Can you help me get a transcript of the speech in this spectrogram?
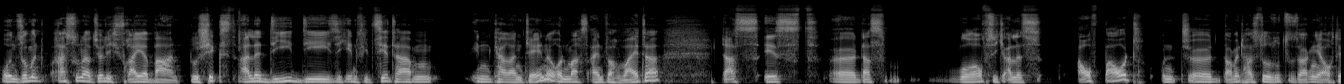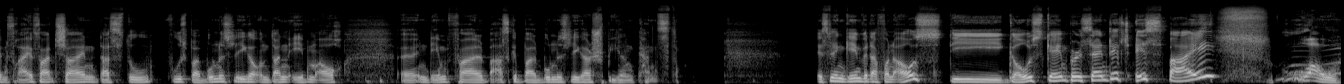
Und somit hast du natürlich freie Bahn. Du schickst alle die, die sich infiziert haben, in Quarantäne und machst einfach weiter. Das ist äh, das, worauf sich alles aufbaut. Und äh, damit hast du sozusagen ja auch den Freifahrtschein, dass du Fußball-Bundesliga und dann eben auch äh, in dem Fall Basketball-Bundesliga spielen kannst. Deswegen gehen wir davon aus, die Ghost Game Percentage ist bei Wow.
